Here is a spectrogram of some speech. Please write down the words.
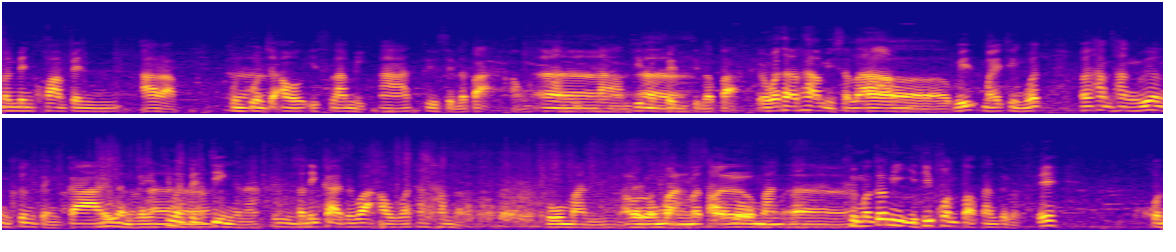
มันเป็นความเป็นอาหรับคุณอ่าควรจะเอา Islamic art คือศิลปะของอ่าทางอิสลามที่มันอ่า เป็นศิลปะเป็นวัฒนธรรมอิสลามเอ่ออวิหมายถึงว่าวัฒนธรรมทางเรื่องเครื่องแต่งกายเรื่องอะไรอ่าที่มันเป็นจริงอะนะอืมตอนนี้กลายเป็นว่าเอาวัฒนธรรมแบบโรมันเอาโรมันมาสาวโรมันเติมมาอ่า คือมันก็มีอิทธิพลต่อกันแต่แบบเอ๊ะ คน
